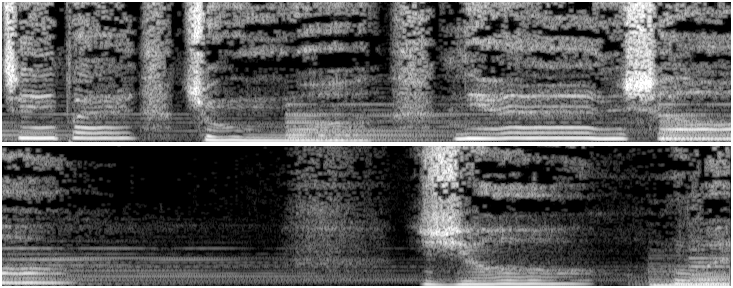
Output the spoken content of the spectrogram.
几杯祝我年少有为。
